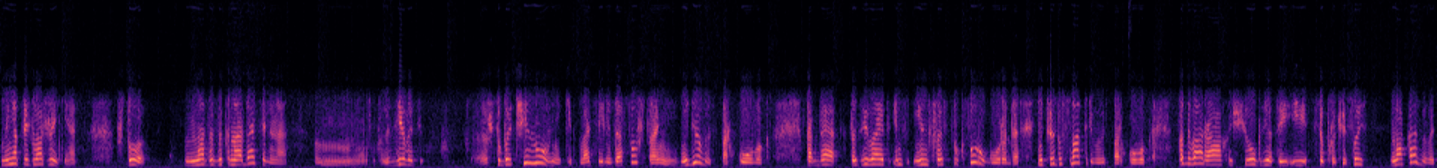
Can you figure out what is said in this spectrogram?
у меня предложение, что надо законодательно э, сделать, чтобы чиновники платили за то, что они не делают парковок, когда развивают ин- инфраструктуру города, не предусматривают парковок во дворах, еще где-то и все прочее. То есть наказывать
